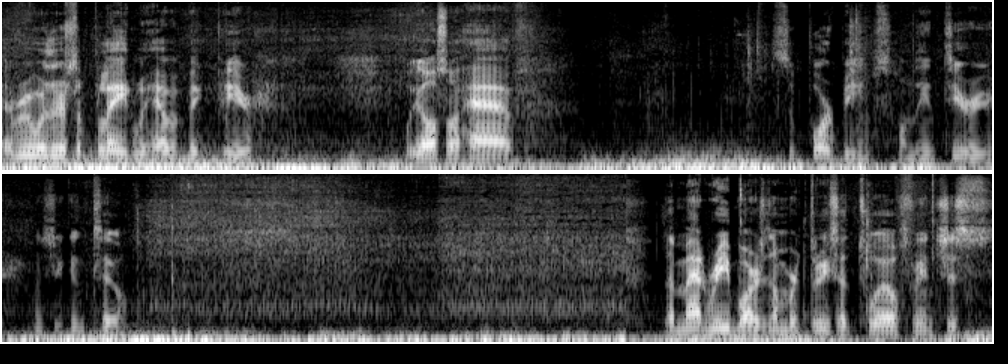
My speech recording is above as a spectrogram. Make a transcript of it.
everywhere there's a plate, we have a big pier. We also have support beams on the interior, as you can tell. The mat rebar is number three, is at 12 inches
